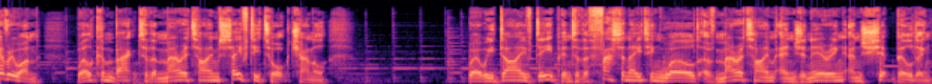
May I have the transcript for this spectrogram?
everyone, welcome back to the Maritime Safety Talk channel, where we dive deep into the fascinating world of maritime engineering and shipbuilding.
